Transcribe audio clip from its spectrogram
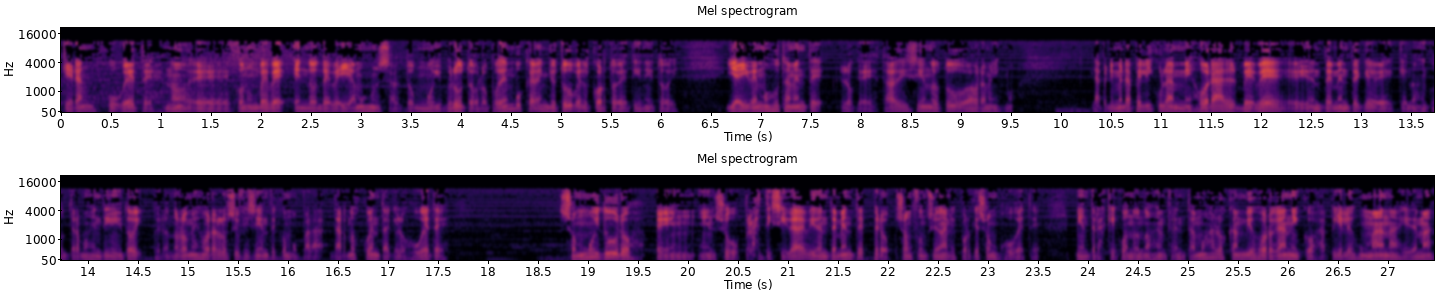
que eran juguetes, ¿no? Eh, con un bebé, en donde veíamos un salto muy bruto. Lo pueden buscar en YouTube, el corto de Tiny Toy. Y ahí vemos justamente lo que estás diciendo tú ahora mismo. La primera película mejora al bebé, evidentemente, que, que nos encontramos en Tiny Toy, pero no lo mejora lo suficiente como para darnos cuenta que los juguetes son muy duros en, en su plasticidad, evidentemente, pero son funcionales porque son juguetes. Mientras que cuando nos enfrentamos a los cambios orgánicos, a pieles humanas y demás,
